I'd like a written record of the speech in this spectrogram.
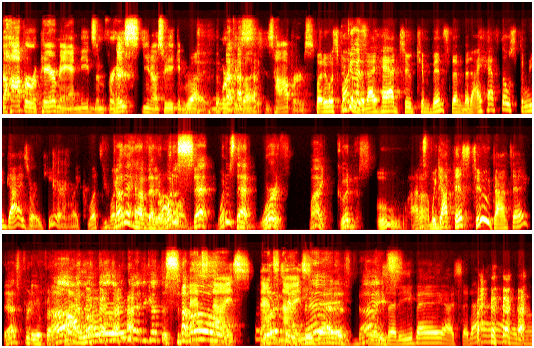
the hopper repairman needs them for his, you know, so he can Right. work his, Right. his hoppers. But it was funny guys- that I had to convince them that I have those three guys right here. Like, what's You what's gotta have that. What a set! What is that worth? My goodness, Ooh, I don't That's know. We pretty got this too, Dante. that's pretty impressive. Oh, I love that. Look at that. You got the sun. That's nice. That's at nice. That is That eBay. is nice. said eBay. I said, ah, I don't know.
